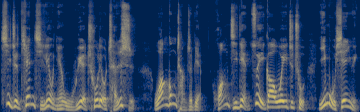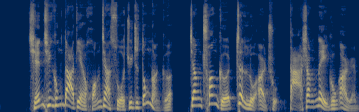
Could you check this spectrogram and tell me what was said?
弃至天启六年五月初六辰时，王公场之变，皇极殿最高危之处，一目仙云，乾清宫大殿皇驾所居之东暖阁，将窗格震落二处，打伤内宫二人。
